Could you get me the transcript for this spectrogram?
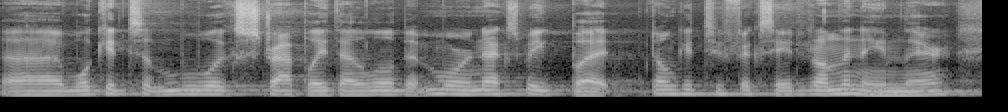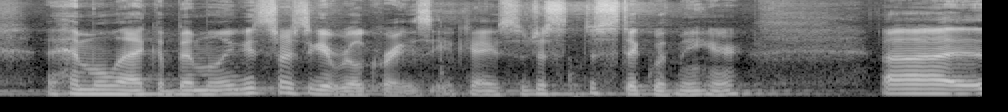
Uh, we'll get to we'll extrapolate that a little bit more next week, but don't get too fixated on the name there. Ahimelech, Abimelech. It starts to get real crazy. Okay, so just just stick with me here. Uh,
